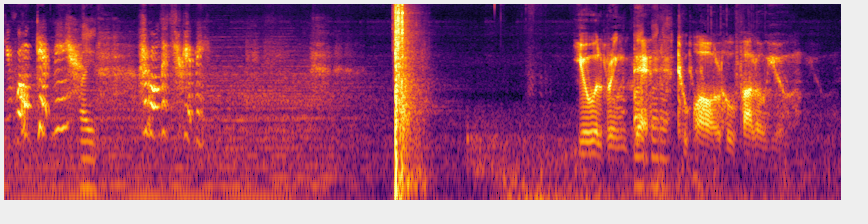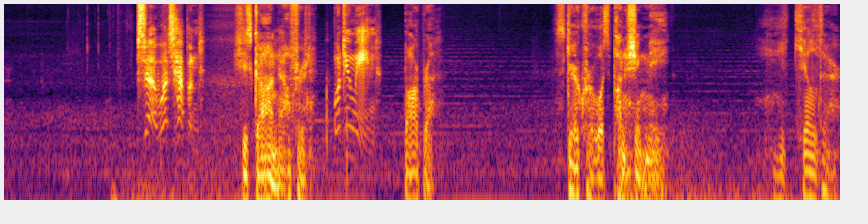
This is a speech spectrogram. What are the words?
You won't get me. Hayır. I won't let you get me. You will bring death to all who follow you. Sir, what's happened? She's gone, Alfred. What do you mean? Barbara. Scarecrow was punishing me. He killed her.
